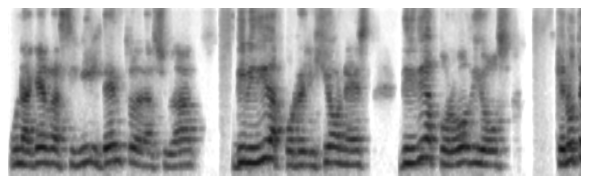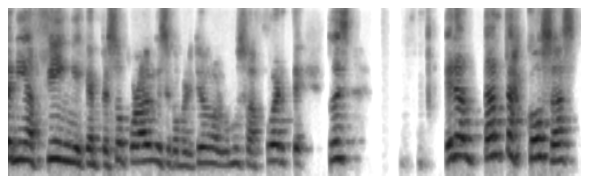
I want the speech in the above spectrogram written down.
una guerra civil dentro de la ciudad, dividida por religiones, dividida por odios, que no tenía fin y que empezó por algo y se convirtió en algo muy fuerte. Entonces, eran tantas cosas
